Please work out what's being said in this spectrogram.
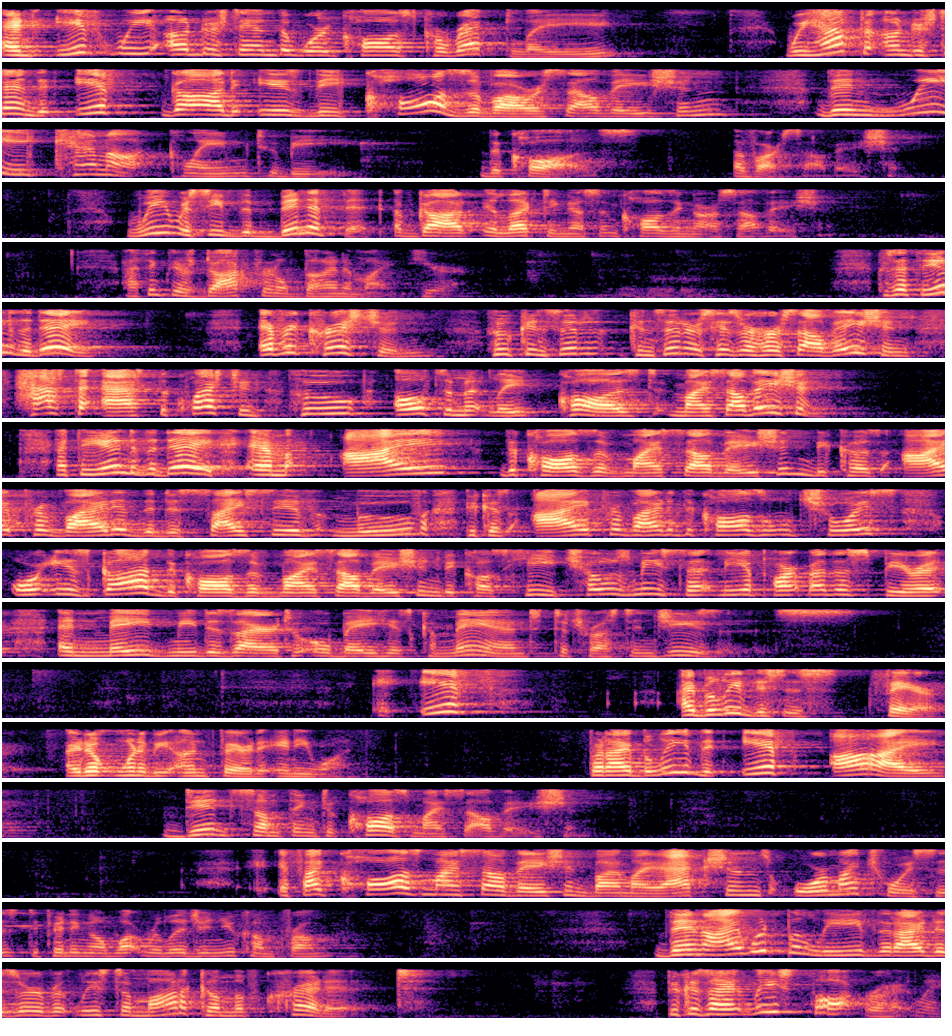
And if we understand the word caused correctly, we have to understand that if God is the cause of our salvation, then we cannot claim to be the cause of our salvation. We receive the benefit of God electing us and causing our salvation. I think there's doctrinal dynamite here. Because at the end of the day, every Christian who consider, considers his or her salvation has to ask the question who ultimately caused my salvation? At the end of the day, am I the cause of my salvation because I provided the decisive move, because I provided the causal choice? Or is God the cause of my salvation because He chose me, set me apart by the Spirit, and made me desire to obey His command to trust in Jesus? If I believe this is fair, I don't want to be unfair to anyone. But I believe that if I did something to cause my salvation, if I cause my salvation by my actions or my choices, depending on what religion you come from, then I would believe that I deserve at least a modicum of credit. Because I at least thought rightly.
